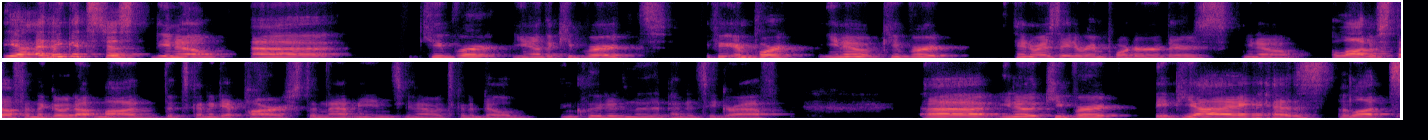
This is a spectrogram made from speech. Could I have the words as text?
yeah, I think it's just you know uh, KubeVirt. You know the KubeVirt. If you import, you know KubeVirt containerized data importer, there's you know a lot of stuff in the go.mod that's going to get parsed, and that means you know it's going to build included in the dependency graph. Uh, you know, the KubeVirt API has a lot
